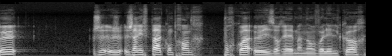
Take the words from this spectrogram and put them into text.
eux, je n'arrive pas à comprendre pourquoi eux, ils auraient maintenant volé le corps,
